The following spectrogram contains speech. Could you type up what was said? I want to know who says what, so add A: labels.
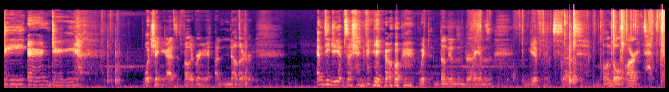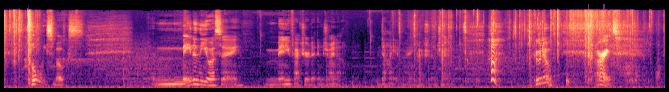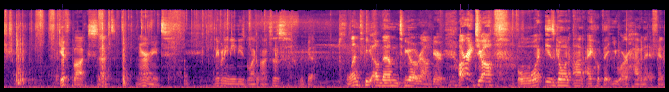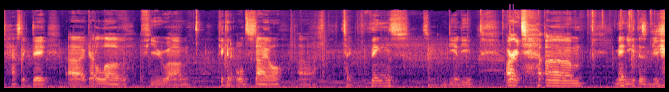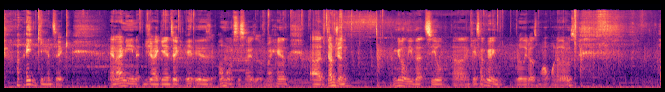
A: D and D. What's shaking, guys? It's probably bringing you another MTG Obsession video with Dungeons and Dragons gift set bundle. All right, holy smokes! Made in the USA, manufactured in China. Diet manufactured in China. Huh? Who knew? All right. Gift box set. All right. Anybody need these black boxes? We've got plenty of them to go around here. All right, y'all. What is going on? I hope that you are having a fantastic day. Uh, gotta love a few um, kicking old style uh, type things. Some D and D. All right. Um, man, you get this gigantic and I mean gigantic. It is almost the size of my hand. Uh, dungeon. I'm gonna leave that sealed uh, in case anybody really does want one of those.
